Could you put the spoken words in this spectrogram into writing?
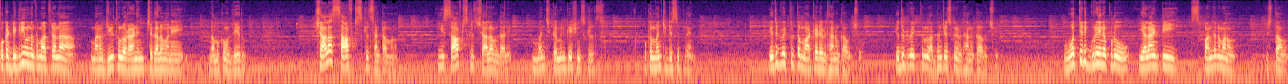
ఒక డిగ్రీ ఉన్నంత మాత్రాన మనం జీవితంలో రాణించగలం అనే నమ్మకం లేదు. చాలా సాఫ్ట్ స్కిల్స్ అంటాం మనం. ఈ సాఫ్ట్ స్కిల్స్ చాలా ఉండాలి. మంచి కమ్యూనికేషన్ స్కిల్స్ ఒక మంచి డిసిప్లిన్. ఎదుటి వ్యక్తులతో మాట్లాడే విధానం కావచ్చు. ఎదుటి వ్యక్తులను అర్థం చేసుకునే విధానం కావచ్చు. ఒత్తిడికి గురైనప్పుడు ఎలాంటి స్పందన మనం ఇస్తాము?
